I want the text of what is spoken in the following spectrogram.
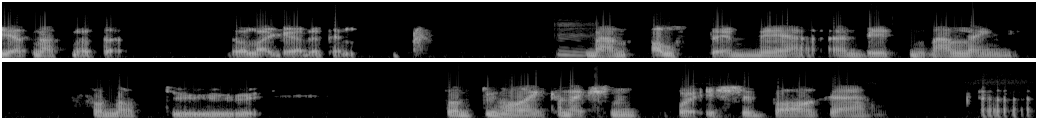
i et nettmøte, da legger jeg det til. Mm. Men alltid med en liten melding, sånn at du, sånn at du har en connection, og ikke bare eh,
